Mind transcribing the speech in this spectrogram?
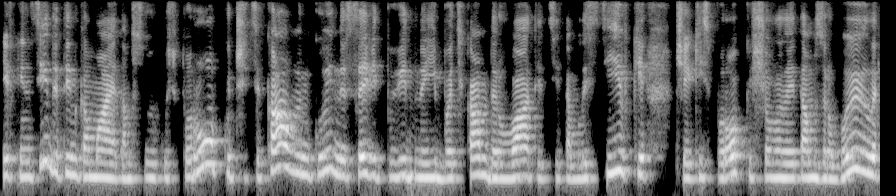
І в кінці дитинка має там свою якусь поробку чи цікавинку і несе відповідно її батькам дарувати ці там листівки чи якісь поробки, що вони там зробили,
